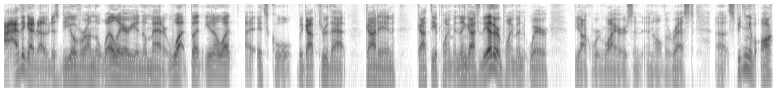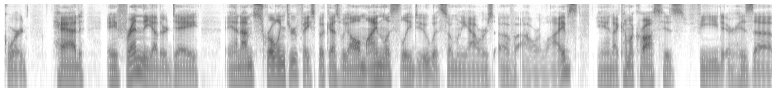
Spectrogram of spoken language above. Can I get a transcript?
I think I'd rather just be over on the well area no matter what. But you know what? It's cool. We got through that, got in, got the appointment, then got to the other appointment where the awkward wires and, and all the rest. Uh, speaking of awkward, had a friend the other day, and I'm scrolling through Facebook as we all mindlessly do with so many hours of our lives. And I come across his feed or his, uh,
